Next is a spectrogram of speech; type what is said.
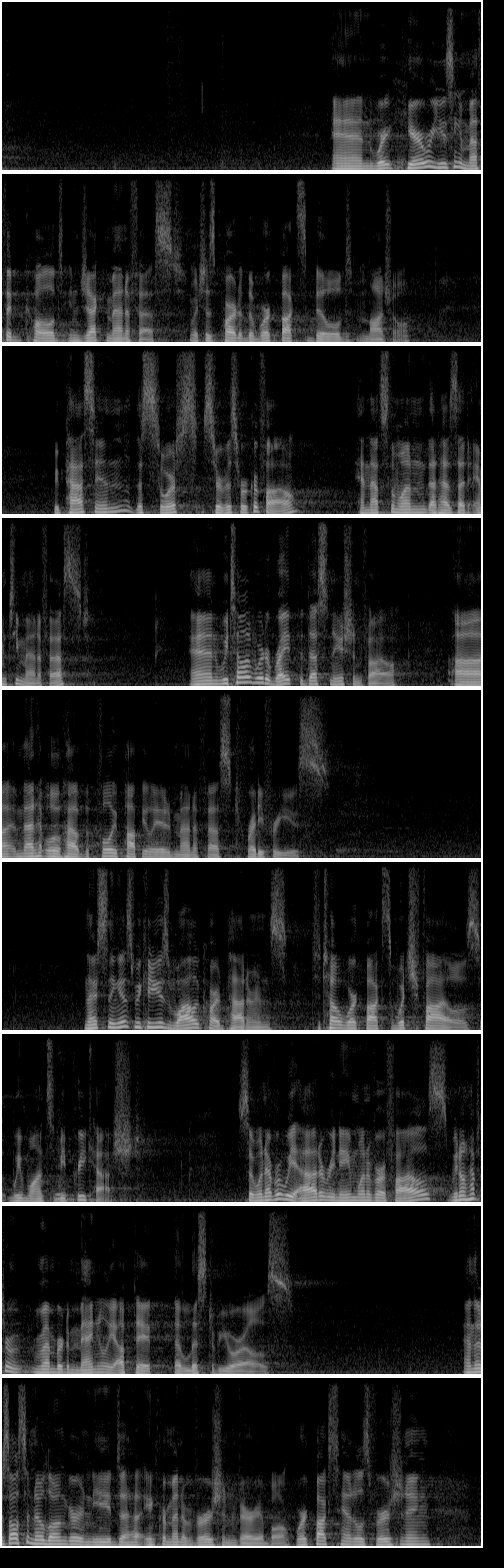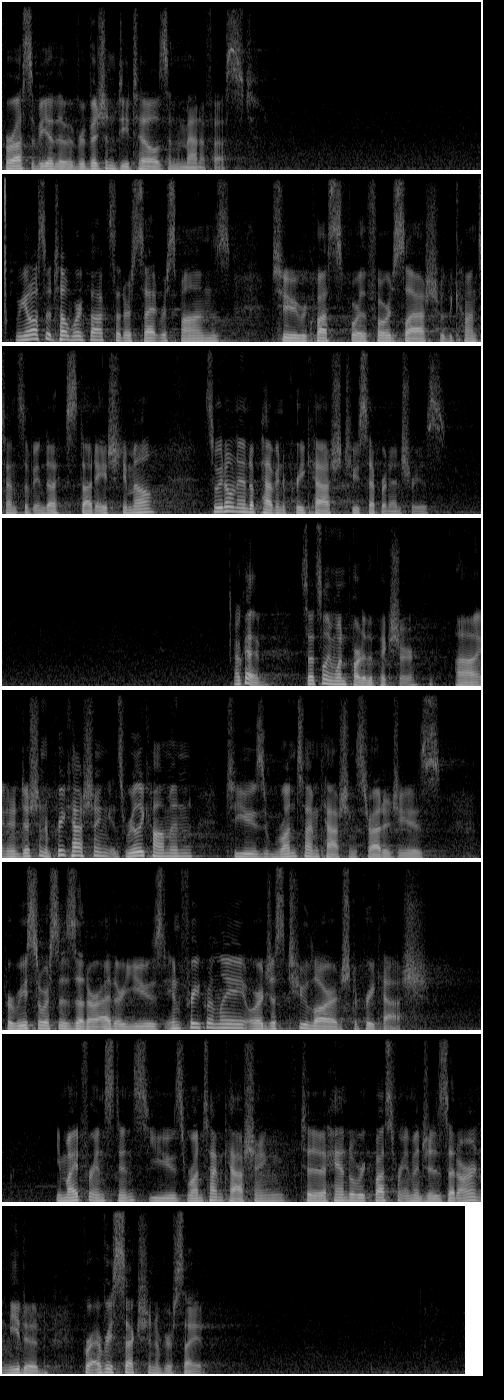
And we're, here we're using a method called inject manifest, which is part of the Workbox build module. We pass in the source service worker file, and that's the one that has that empty manifest. And we tell it where to write the destination file, uh, and that will have the fully populated manifest ready for use. Nice thing is we could use wildcard patterns to tell Workbox which files we want to be hmm. pre-cached. So whenever we add or rename one of our files, we don't have to remember to manually update the list of URLs. And there's also no longer a need to increment a version variable. Workbox handles versioning for us via the revision details in the manifest. We can also tell Workbox that our site responds to requests for the forward slash with the contents of index.html, so we don't end up having to pre-cache two separate entries. OK, so that's only one part of the picture. Uh, in addition to pre-caching, it's really common to use runtime caching strategies for resources that are either used infrequently or just too large to pre-cache. You might, for instance, use runtime caching to handle requests for images that aren't needed for every section of your site.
